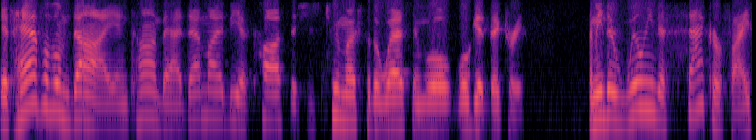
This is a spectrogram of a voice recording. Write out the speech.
If half of them die in combat, that might be a cost that's just too much for the West, and we'll we'll get victory." I mean, they're willing to sacrifice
